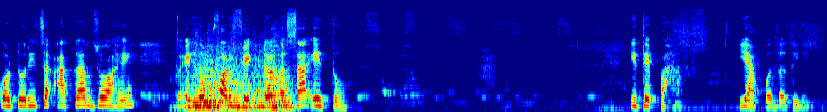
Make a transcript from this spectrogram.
कटोरीचा आकार जो आहे तो एकदम परफेक्ट असा येतो. इथे पहा या पद्धतीने.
